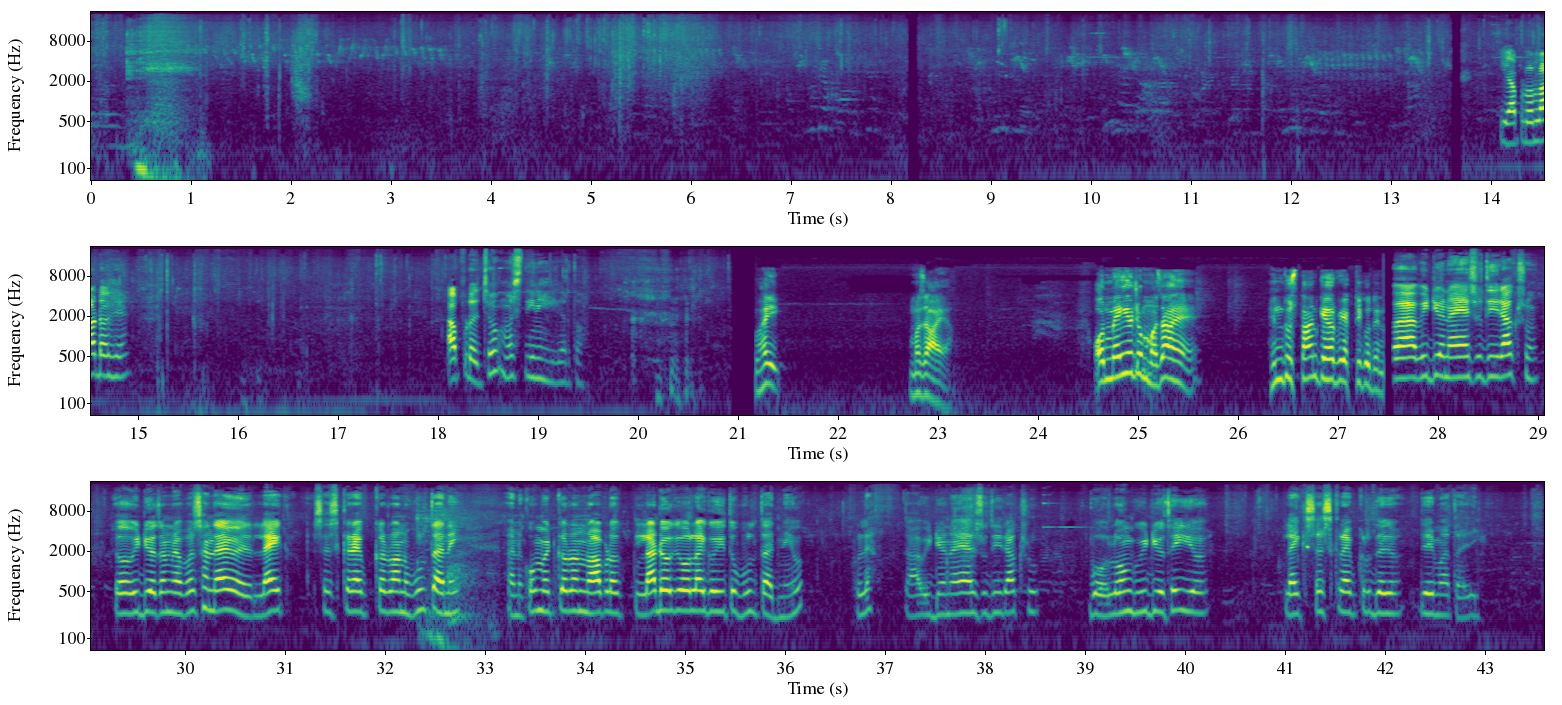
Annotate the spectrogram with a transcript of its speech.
એ આપણો લાડો છે આપણો જો મસ્તી નહીં કરતો ભાઈ મજા આયા और मैं ये जो मज़ा है हिंदुस्तान के हर व्यक्ति को देना હવે આ વિડીયોને અહીંયા સુધી રાખશું જો વિડીયો તમને પસંદ આવ્યો હોય લાઈક સબસ્ક્રાઈબ કરવાનું ભૂલતા નહીં અને કોમેન્ટ કરવાનો આપણો લાડો કેવો લાગ્યો એ તો ભૂલતા જ નહીં હો ભલે તો આ વિડીયોને અહીંયા સુધી રાખશું બહુ લોંગ વિડીયો થઈ ગયો લાઈક સબસ્ક્રાઈબ કરી દેજો જય માતાજી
